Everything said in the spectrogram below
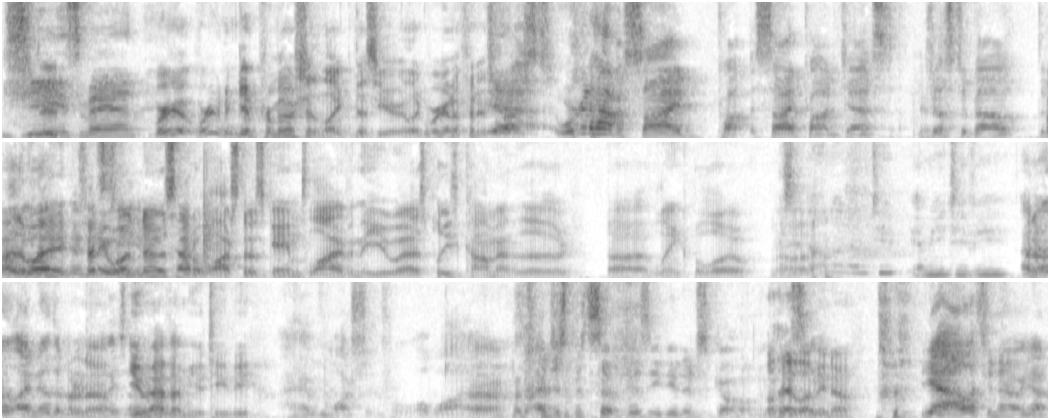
Jeez, man. We're we're gonna get promotion like this year. Like we're gonna finish Yeah, first. we're gonna have a side po- side podcast just about. The By the way, if anyone team. knows how to watch those games live in the U.S., please comment the uh, link below. Is Uh, it on MT- MUTV? I, I know. I know the I don't know. replays. You have MUTV. I haven't watched it for a while. Oh. I've just been so busy, dude. I just go home. And Well, hey, let me know. Yeah, I'll let you know. Yeah.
